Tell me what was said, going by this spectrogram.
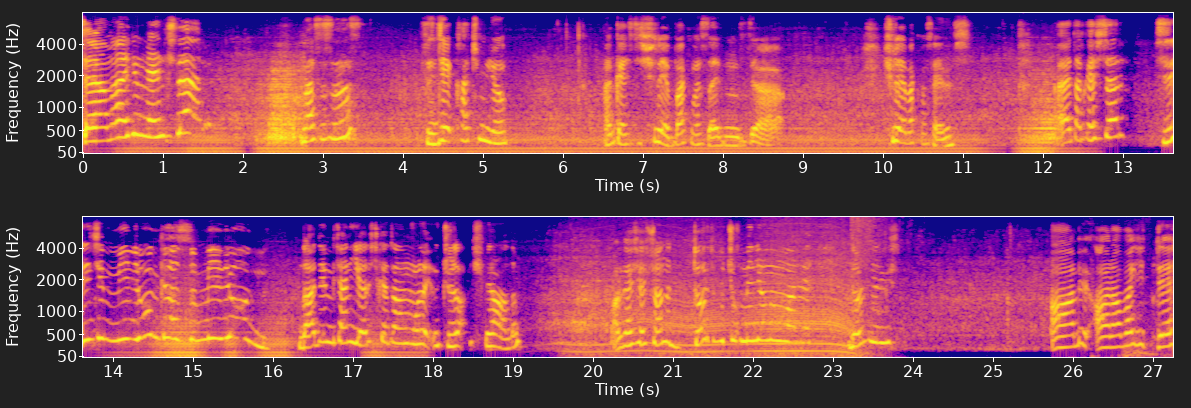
Selamünaleyküm gençler. Nasılsınız? Sizce kaç milyon? Arkadaşlar şuraya bakmasaydınız ya. Şuraya bakmasaydınız. Evet arkadaşlar. Sizin için milyon kastım milyon. Daha demin bir tane yarış kazandım orada 360 bin aldım. Arkadaşlar şu anda 4,5 milyonum var ve 4 Abi araba gitti.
